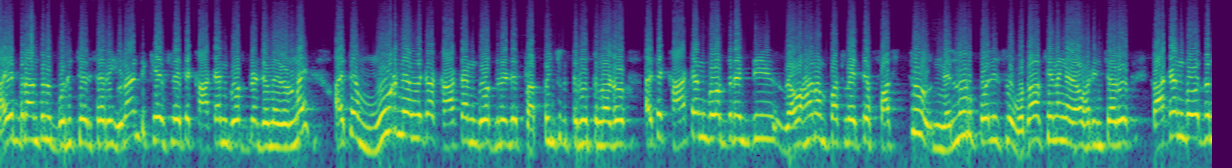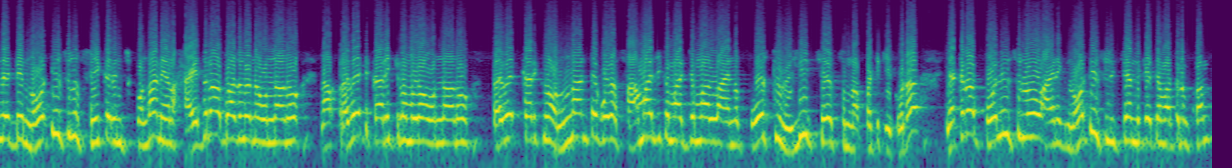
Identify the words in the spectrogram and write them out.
భయభ్రాంతులకు గురి చేశారు. ఇలాంటి కేసులు అయితే కాకాని గోవర్ధన్ రెడ్డి మీద ఉన్నాయి. అయితే మూడు నెలలుగా కాకాని గోవర్ధన్ రెడ్డి తప్పించుకు తిరుగుతున్నాడు. అయితే కాకాని గోవర్ధన్ రెడ్డి వ్యవహారం పట్ల అయితే ఫస్ట్ నెల్లూరు పోలీసులు ఉదాసీనంగా వ్యవహరించారు. కాకాని గోవర్ధన్ రెడ్డి నోటీసులు స్వీకరించకుండా నేను హైదరాబాద్లోనే ఉన్నాను. నా ప్రైవేట్ కార్యక్రమంలో ఉన్నాను. ప్రైవేట్ కార్యక్రమం ఉన్నా అంటే కూడా సామాజిక మాధ్యమాల్లో ఆయన పోస్టులు రిలీజ్ చేస్తున్నప్పటికీ కూడా ఎక్కడ పోలీసులు ఆయనకి నోటీసులు ఇచ్చేందుకైతే మాత్రం కొంత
